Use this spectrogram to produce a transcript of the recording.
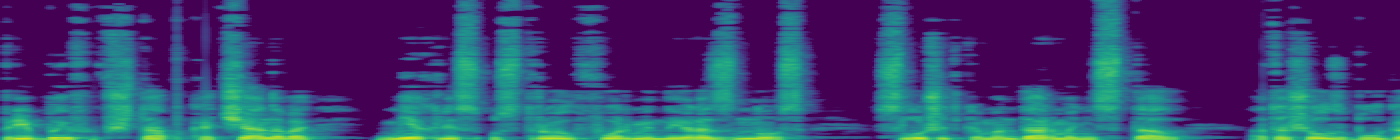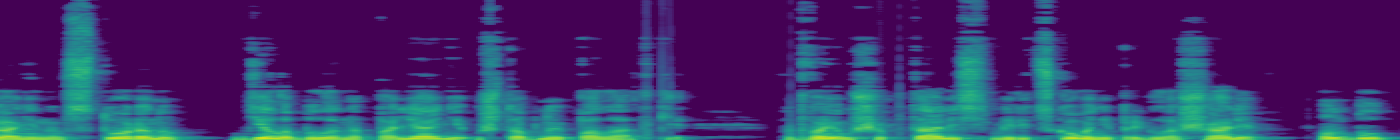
Прибыв в штаб Качанова, Мехлис устроил форменный разнос. Слушать командарма не стал, отошел с Булганиным в сторону, дело было на поляне у штабной палатки. Вдвоем шептались, Мерецкого не приглашали, он был,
